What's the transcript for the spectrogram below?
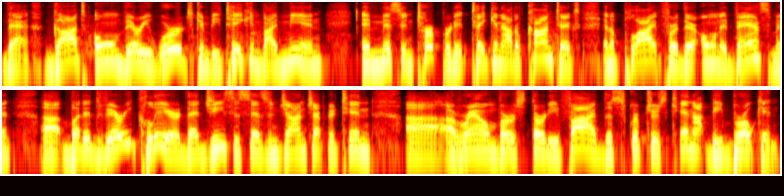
that God's own very words can be taken by men and misinterpreted, taken out of context, and applied for their own advancement. Uh, but it's very clear that Jesus says in John chapter 10, uh, around verse 35, the scriptures cannot be broken.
